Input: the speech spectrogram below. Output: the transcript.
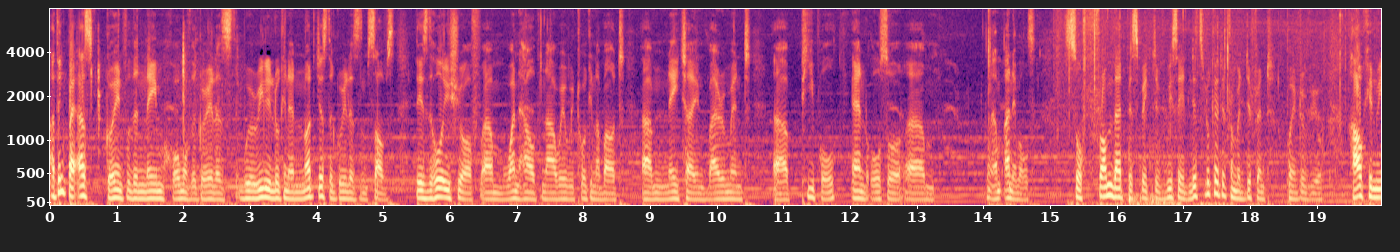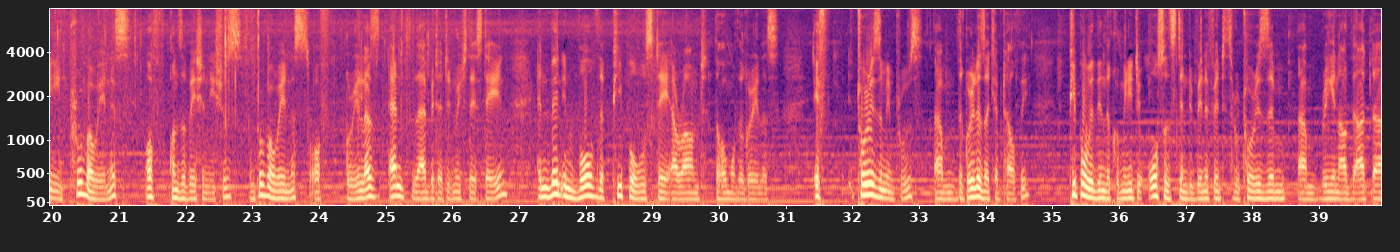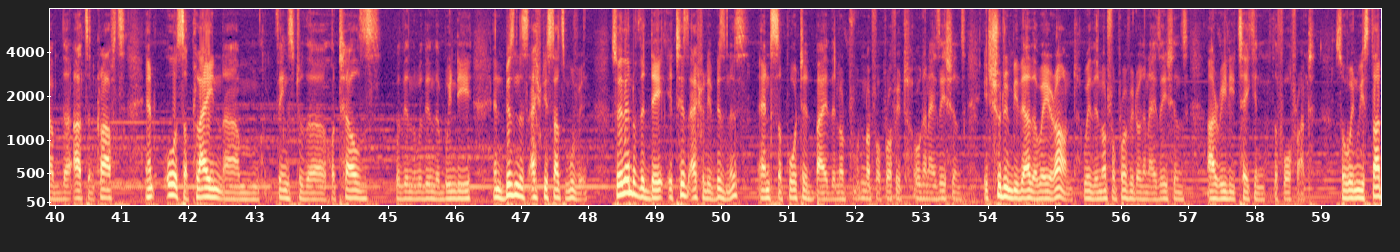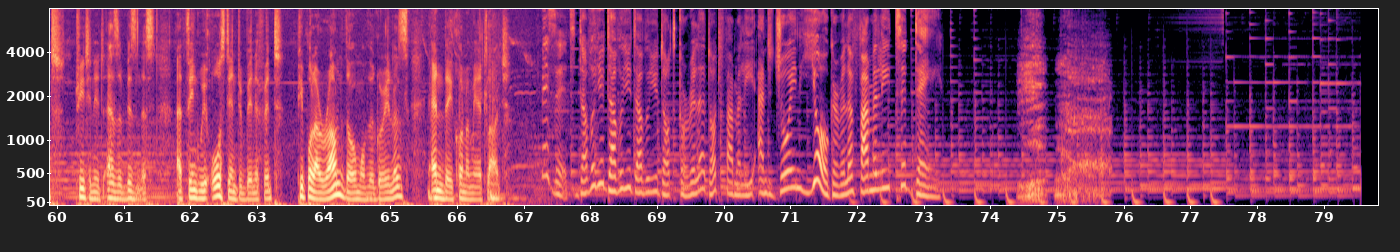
I think by us going for the name Home of the Gorillas, we're really looking at not just the gorillas themselves. There's the whole issue of um, One Health now, where we're talking about um, nature, environment, uh, people, and also um, um animals. So, from that perspective, we said let's look at it from a different point of view. How can we improve awareness of conservation issues, improve awareness of gorillas and the habitat in which they stay in, and then involve the people who stay around the home of the gorillas. If tourism improves, um, the gorillas are kept healthy, people within the community also stand to benefit through tourism, um, bringing out the, art, uh, the arts and crafts, and or supplying um, things to the hotels within within the Bwindi, and business actually starts moving. So at the end of the day, it is actually business and supported by the not, not-for-profit organizations. It shouldn't be the other way around, where the not-for-profit organizations are really taking the forefront. So when we start treating it as a business, I think we all stand to benefit, people around the home of the gorillas and the economy at large. Visit www.gorilla.family and join your gorilla family today.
